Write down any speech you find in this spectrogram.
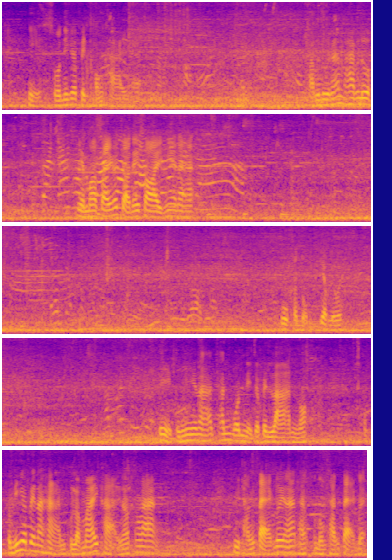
ำนี่โซนนี้ก็เป็นของขายนะพาไปดูนะพาไปดูเนี่ยมอไซค์ก็จอดในซอยอย่างเงี้ยนะฮะผู้ขนมเทียบเลยเว้ยนี่ตรงนี้นะฮะชั้นบนเนี่ยจะเป็นลานเนาะตรงนี้ก็เป็นอาหารผลไม้ขายเนาะข้างล่าง มีถังแตกด้วยนะถังขนมถังแตกด้วย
